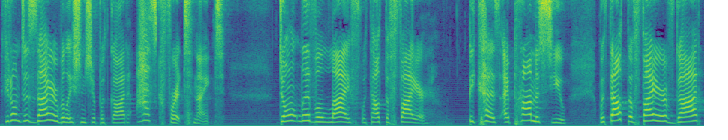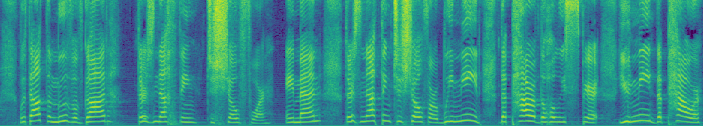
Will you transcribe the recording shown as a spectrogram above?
If you don't desire a relationship with God, ask for it tonight. Don't live a life without the fire because I promise you, without the fire of God, without the move of God, there's nothing to show for. Amen? There's nothing to show for. We need the power of the Holy Spirit. You need the power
